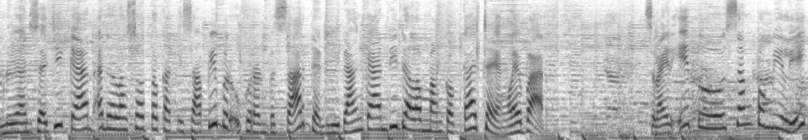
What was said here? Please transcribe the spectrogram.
Menu yang disajikan adalah soto kaki sapi berukuran besar dan dihidangkan di dalam mangkok kaca yang lebar. Selain itu, sang pemilik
